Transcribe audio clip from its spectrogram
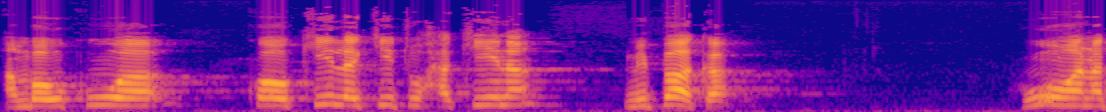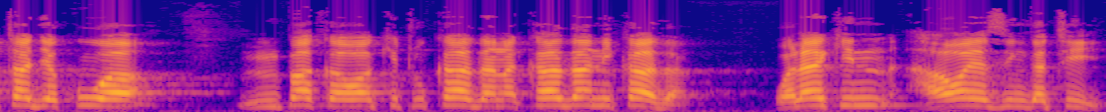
ambao kuwa kwao kila kitu hakina mipaka. Huwa wanataja kuwa mpaka wa kitu kadha na kadha ni kadha walakin hawayazingatii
